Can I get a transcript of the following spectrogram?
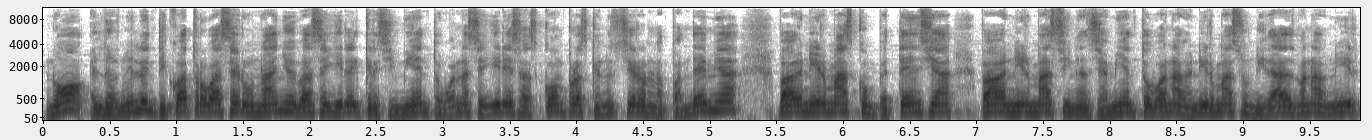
no, el 2024 va a ser un año y va a seguir el crecimiento. Van a seguir esas compras que no hicieron la pandemia. Va a venir más competencia, va a venir más financiamiento, van a venir más unidades, van a venir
